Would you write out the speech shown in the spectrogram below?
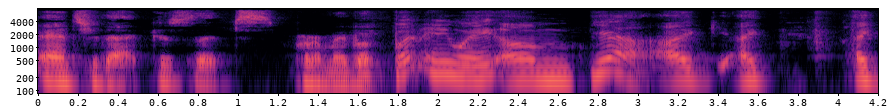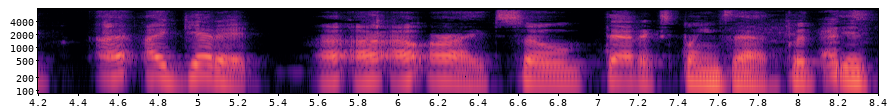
answer that because that's part of my book. But anyway, um, yeah, I I I I, I get it. I, I, all right, so that explains that. But it,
